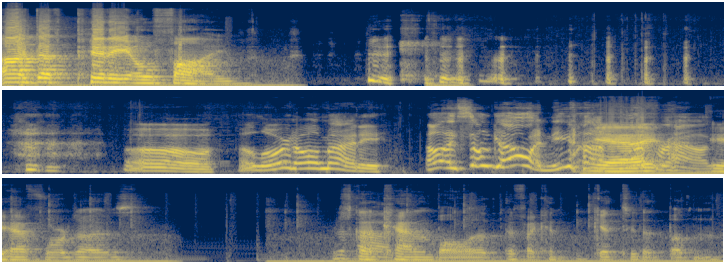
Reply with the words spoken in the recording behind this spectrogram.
Ah, that pity 05. Oh, oh Lord Almighty! Oh, it's still going. You got yeah, fourth round. you have four dives. I'm just gonna Uh, cannonball it if I can get to that button.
